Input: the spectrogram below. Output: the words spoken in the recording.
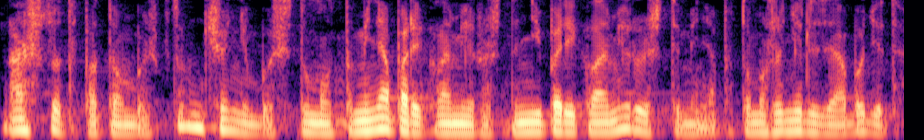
А что ты потом будешь? Потом ничего не будешь. Думал, ты меня порекламируешь. Да не порекламируешь ты меня, потом уже нельзя будет.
